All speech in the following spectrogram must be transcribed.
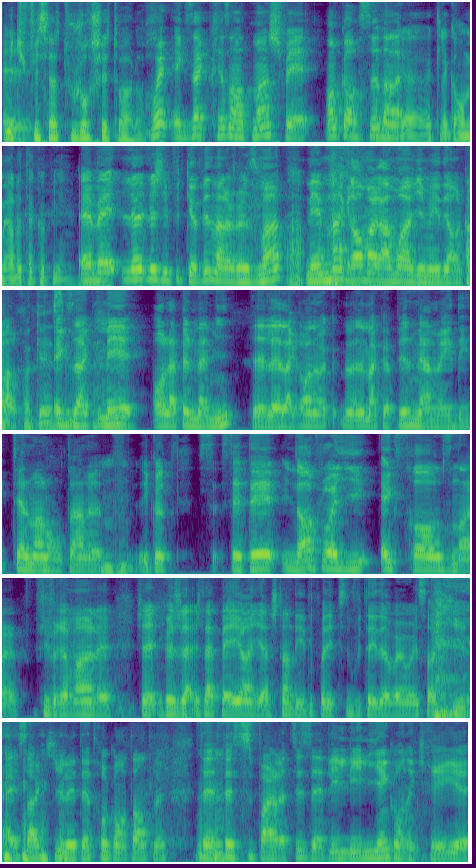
Mais tu fais ça toujours chez toi, alors? Ouais, exact. Présentement, je fais encore ça avec, dans la... euh, avec la grand-mère de ta copine. Eh ben, là, là j'ai plus de copine, malheureusement. Ah. mais ma grand-mère à moi, elle vient m'aider encore. Ah, exact. Mais on l'appelle mamie, euh, la, la grand-mère de ma, copine, mais elle m'a aidé tellement longtemps, là. Mhm. Écoute, c'était une employée extraordinaire. Puis vraiment, là, je, je, la, je la payais en y achetant des, des fois des petites bouteilles de vin au SAQ. à SAQ, là, elle était trop contente, là. C'était super, là. Tu sais, c'est les, les liens qu'on a créés. euh,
